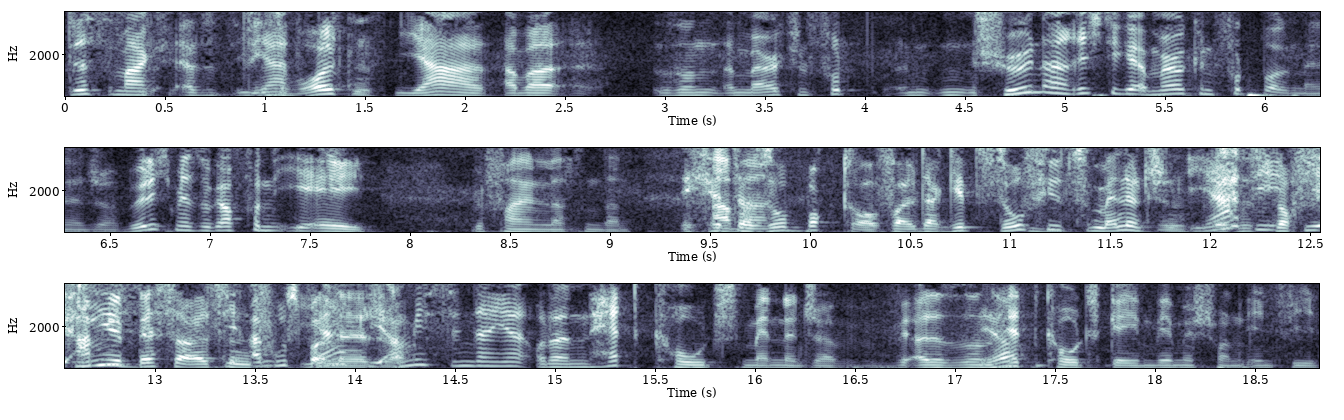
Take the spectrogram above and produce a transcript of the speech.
das mag's, also wie ja, sie wollten. ja, aber äh, so ein American Foot, ein ein schöner, richtiger American Football Manager würde ich mir sogar von EA gefallen lassen dann. Ich hätte aber, da so Bock drauf, weil da gibt es so viel zu managen. Ja, das ist die, noch die viel Amis, besser als ein Fußballmanager. Ja, die Amis sind da ja, oder ein Head Coach Manager, also so ein Ja. Head Coach Game wäre mir schon irgendwie,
